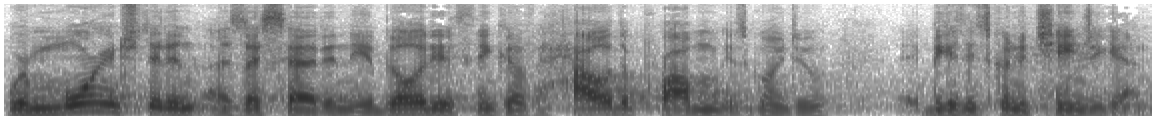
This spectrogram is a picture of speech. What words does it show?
We're more interested in, as I said, in the ability to think of how the problem is going to, because it's going to change again.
